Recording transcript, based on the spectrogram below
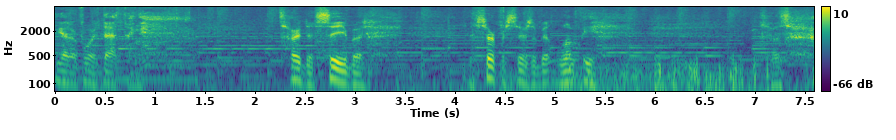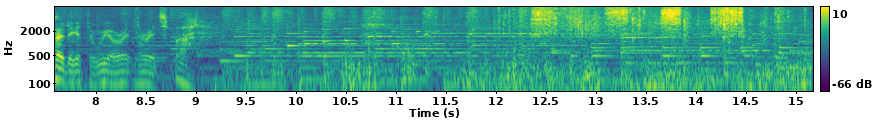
you gotta avoid that thing. It's hard to see, but the surface there's a bit lumpy, so it's hard to get the wheel right in the right spot. That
